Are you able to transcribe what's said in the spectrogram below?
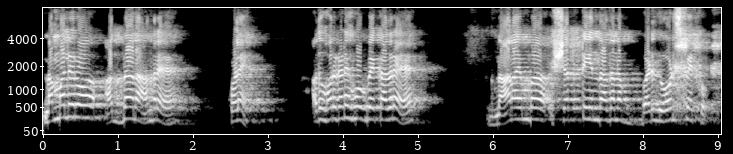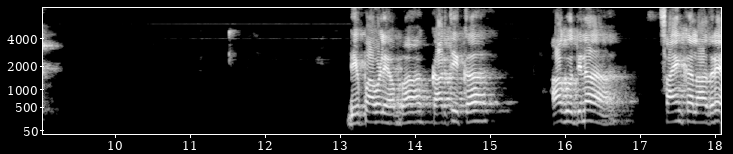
ನಮ್ಮಲ್ಲಿರೋ ಅಜ್ಞಾನ ಅಂದ್ರೆ ಕೊಳೆ. ಅದು ಹೊರಗಡೆ ಹೋಗ್ಬೇಕಾದ್ರೆ ಜ್ಞಾನ ಎಂಬ ಶಕ್ತಿಯಿಂದ ಅದನ್ನ ಬಡಿದು ಓಡಿಸ್ಬೇಕು. ದೀಪಾವಳಿ ಹಬ್ಬ, ಕಾರ್ತೀಕ, ಹಾಗೂ ದಿನ ಸಾಯಂಕಾಲ ಆದರೆ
